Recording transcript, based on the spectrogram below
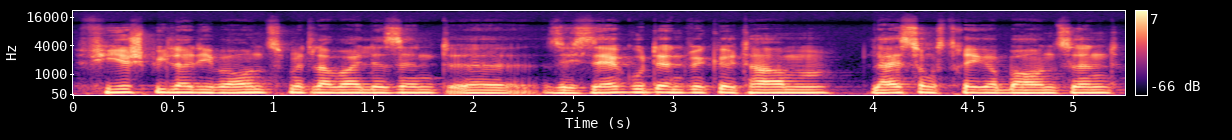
vier Spieler, die bei uns mittlerweile sind, äh, sich sehr gut entwickelt haben, Leistungsträger bei uns sind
